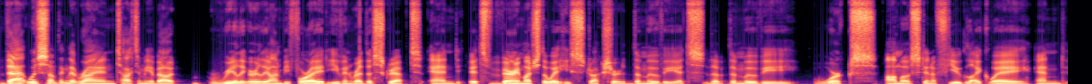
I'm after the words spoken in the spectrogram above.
that was something that rian talked to me about really early on before i had even read the script and it's very much the way he structured the movie it's the the movie works almost in a fugue like way and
